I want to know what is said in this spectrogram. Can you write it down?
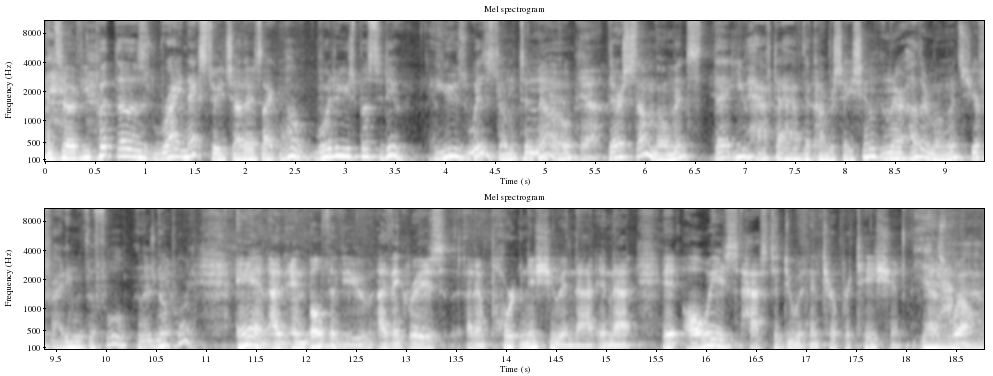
And so if you put those right next to each other, it's like, well, what are you supposed to do? Use wisdom to know Yeah. there are some moments that you have to have the conversation, and there are other moments you're fighting with the fool, and there's no point. And I, and both of you, I think, raise an important issue in that. In that it always has to do with interpretation Yeah. as well.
